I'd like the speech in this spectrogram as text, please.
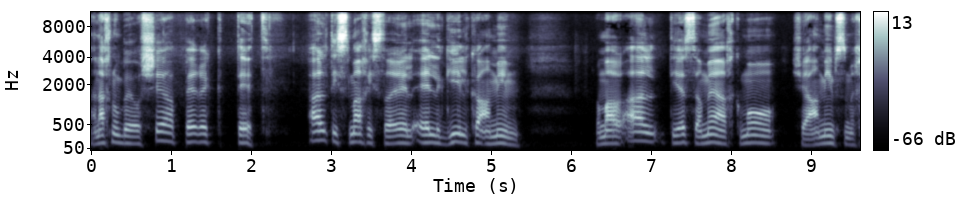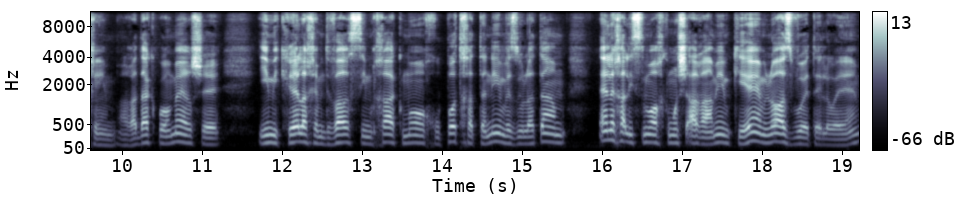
אנחנו בהושע פרק ט' אל תשמח ישראל אל גיל כעמים. כלומר, אל תהיה שמח כמו שהעמים שמחים. הרד"ק פה אומר שאם יקרה לכם דבר שמחה כמו חופות חתנים וזולתם, אין לך לשמוח כמו שאר העמים, כי הם לא עזבו את אלוהיהם,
